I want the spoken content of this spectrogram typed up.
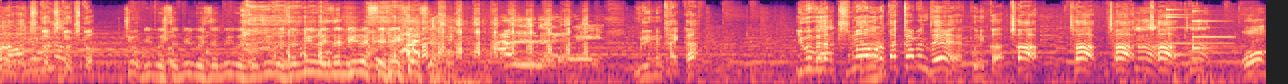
올라와. 죽여 죽여 죽여. 밀고 있어 밀고 있어 밀고 있어 밀고 있어 밀고 있어 밀고 있어 우리는 갈까? 이거 그냥 중앙으로 딱 가면 돼 보니까. 착 척, 척, 척. 어?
